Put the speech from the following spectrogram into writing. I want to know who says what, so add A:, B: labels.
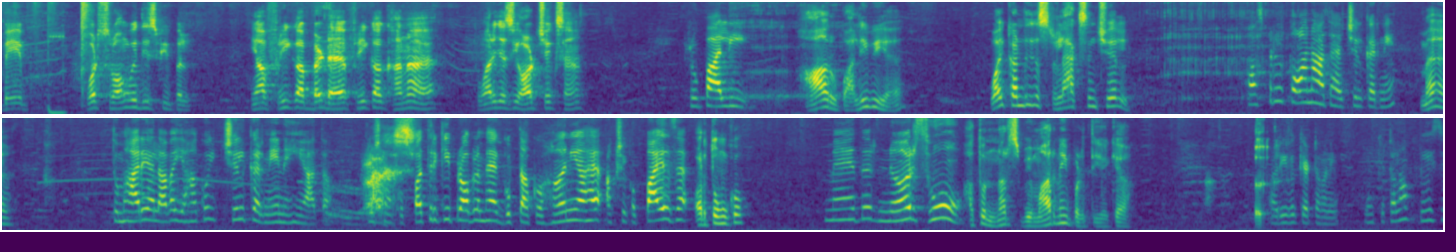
A: Babe what's wrong with this people यहाँ free का bed है फ्री का खाना है तुम्हारी जैसी हॉट चिक्स हैं।
B: रूपाली।
A: हाँ रूपाली भी है। Why can't they just relax and chill
B: hospital कौन आता है चिल करने?
A: मैं।
B: तुम्हारे अलावा यहाँ कोई चिल करने नहीं आता। कृष्णा को पत्र की प्रॉब्लम है गुप्ता को हर्निया है अक्षय को पाइल्स है।
A: और तुमको?
B: मैं इधर नर्स हूँ।
A: हाँ तो नर्स बीमार नहीं पड़ती है क्या?
B: अरे वो केटवानी वो केटना प्लीज़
